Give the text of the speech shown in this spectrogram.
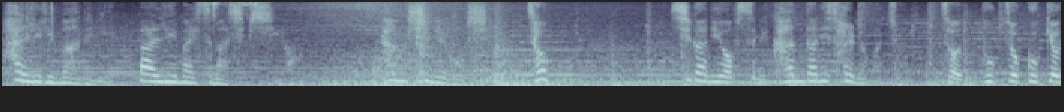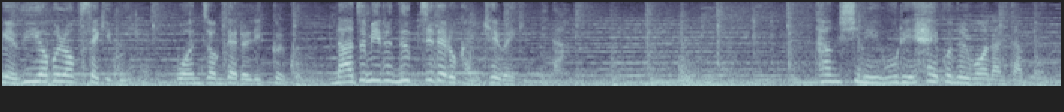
할 일이 많으니 빨리 말씀하십시오. 당신의 옷이 적 시간이 없으니 간단히 설명하죠. 전 북쪽 국경의 위협을 없애기 위해 원정대를 이끌고 나즈미르 늪지대로 갈 계획입니다. 당신이 우리 해군을 원한다면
